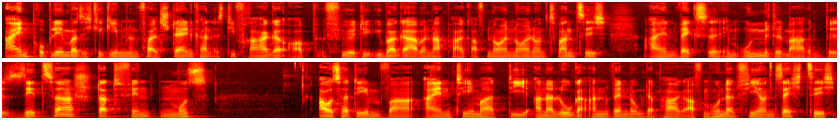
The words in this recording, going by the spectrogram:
Ein Problem, was ich gegebenenfalls stellen kann, ist die Frage, ob für die Übergabe nach 929 ein Wechsel im unmittelbaren Besitzer stattfinden muss. Außerdem war ein Thema die analoge Anwendung der Paragraphen 164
